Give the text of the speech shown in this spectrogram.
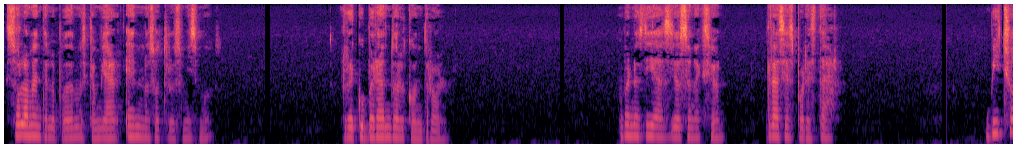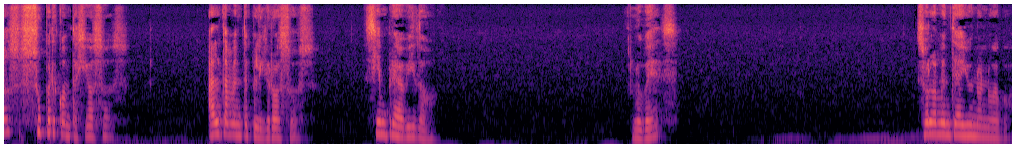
solamente lo podemos cambiar en nosotros mismos, recuperando el control. Buenos días, Dios en acción. Gracias por estar. Bichos súper contagiosos, altamente peligrosos, siempre ha habido. ¿Lo ves? Solamente hay uno nuevo.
